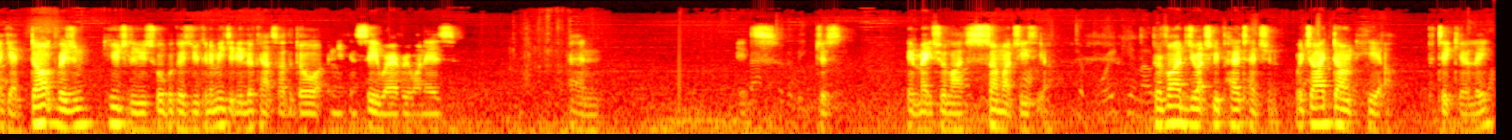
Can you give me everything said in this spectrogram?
Again, dark vision, hugely useful because you can immediately look outside the door and you can see where everyone is. And it's just, it makes your life so much easier. Provided you actually pay attention, which I don't here particularly.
